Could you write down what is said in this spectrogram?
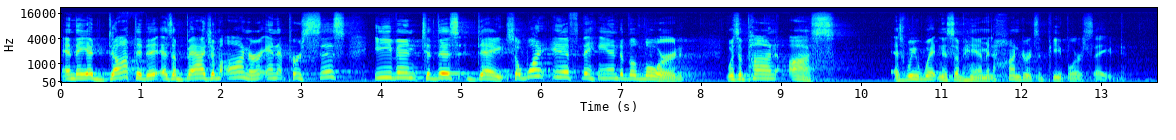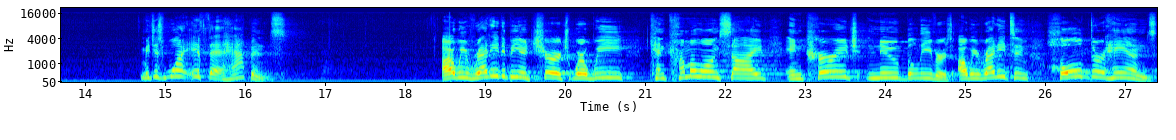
and they adopted it as a badge of honor, and it persists even to this day. So, what if the hand of the Lord was upon us as we witness of him and hundreds of people are saved? I mean, just what if that happens? Are we ready to be a church where we can come alongside, encourage new believers? Are we ready to hold their hands,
